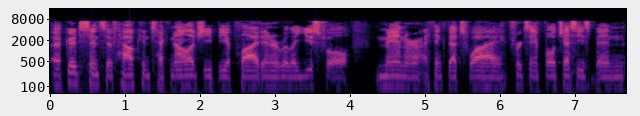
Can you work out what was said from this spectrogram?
a good sense of how can technology be applied in a really useful manner. I think that's why, for example, Jesse's been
